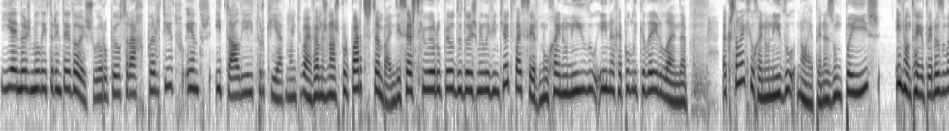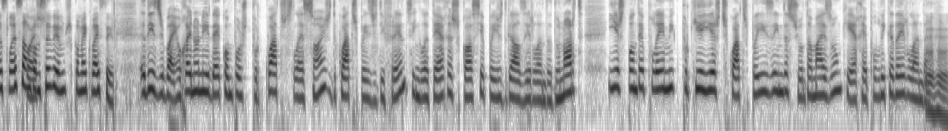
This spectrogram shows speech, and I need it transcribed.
e em 2032 o europeu será repartido entre Itália e Turquia. Muito bem, vamos nós por partes também. Disseste que o europeu de 2028 vai ser no Reino Unido e na República da Irlanda. A questão é que o Reino Unido não é apenas um país e não tem apenas uma seleção, Pois. como sabemos. Como é que vai ser? Dizes bem, o Reino Unido é composto por quatro seleções de quatro países diferentes: Inglaterra, Escócia, País de Gales e Irlanda do Norte. E este ponto é polémico porque a estes quatro países ainda se junta mais um, que é a República da Irlanda. Uhum.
